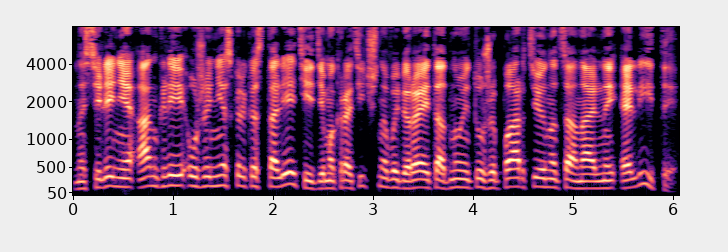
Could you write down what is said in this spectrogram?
Население Англии уже несколько столетий демократично выбирает одну и ту же партию национальной элиты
